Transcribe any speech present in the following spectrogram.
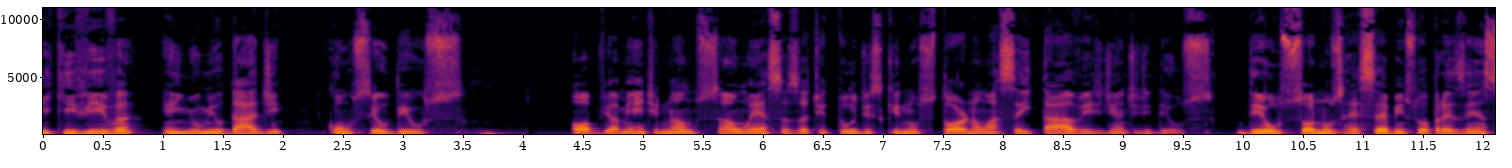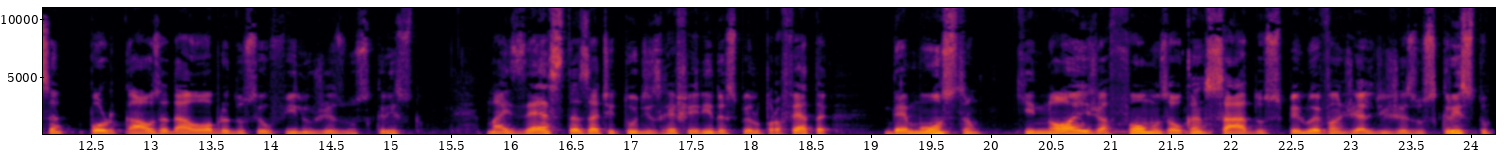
e que viva em humildade com seu Deus. Obviamente, não são essas atitudes que nos tornam aceitáveis diante de Deus. Deus só nos recebe em Sua presença por causa da obra do seu Filho Jesus Cristo. Mas estas atitudes referidas pelo profeta demonstram que nós já fomos alcançados pelo Evangelho de Jesus Cristo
